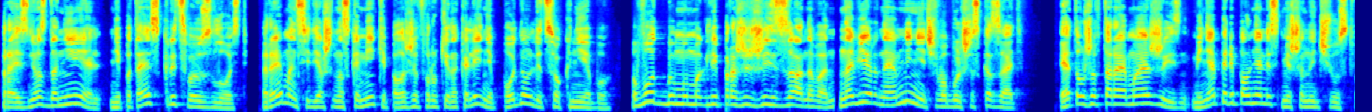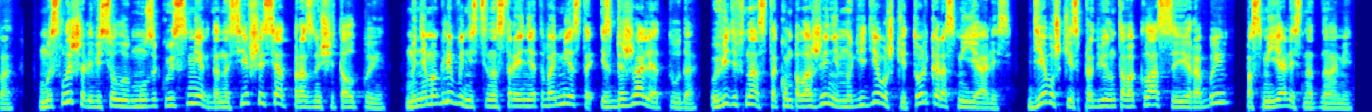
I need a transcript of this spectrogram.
произнес Даниэль, не пытаясь скрыть свою злость. Рэймон, сидевший на скамейке, положив руки на колени, поднял лицо к небу. «Вот бы мы могли прожить жизнь заново. Наверное, мне нечего больше сказать». Это уже вторая моя жизнь. Меня переполняли смешанные чувства. Мы слышали веселую музыку и смех, доносившийся от празднующей толпы. Мы не могли вынести настроение этого места и сбежали оттуда. Увидев нас в таком положении, многие девушки только рассмеялись. Девушки из продвинутого класса и рабы посмеялись над нами.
